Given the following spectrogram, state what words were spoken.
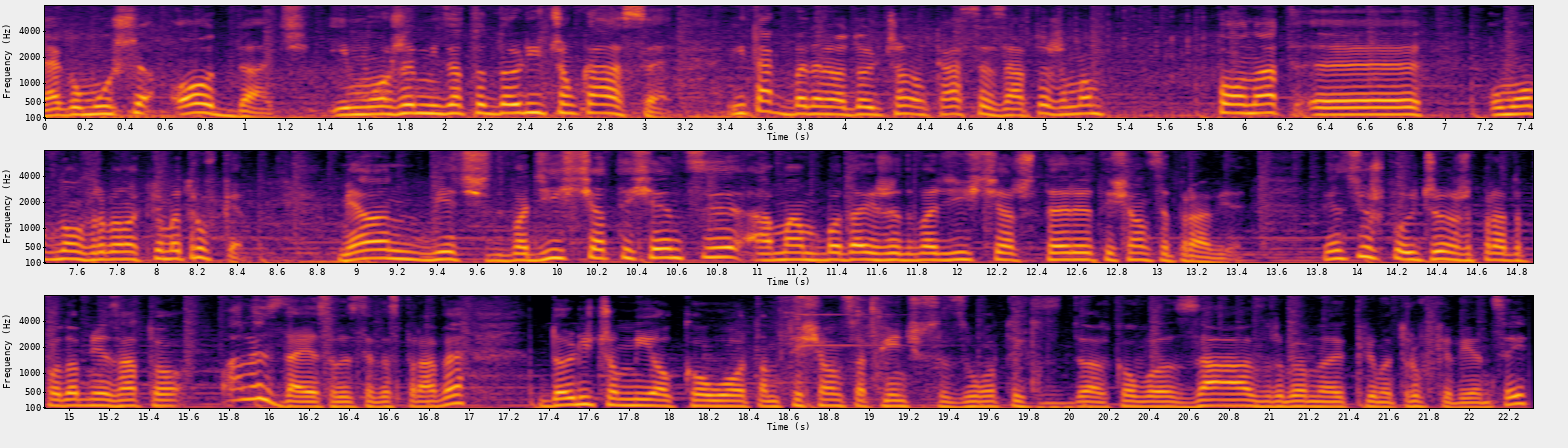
Ja go muszę oddać i może mi za to doliczą kasę. I tak będę miał doliczoną kasę za to, że mam ponad yy, umowną zrobioną kilometrówkę. Miałem mieć 20 tysięcy, a mam bodajże 24 tysiące prawie. Więc już policzyłem, że prawdopodobnie za to, ale zdaję sobie z tego sprawę, doliczą mi około tam 1500 zł dodatkowo za zrobioną kilometrówkę więcej,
